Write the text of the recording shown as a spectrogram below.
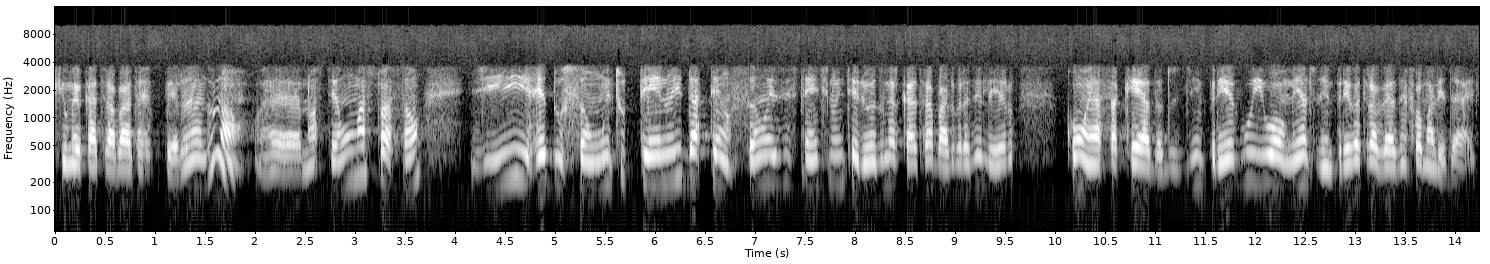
que o mercado de trabalho está recuperando. Não. É, nós temos uma situação de redução muito tênue da tensão existente no interior do mercado de trabalho brasileiro, com essa queda do desemprego e o aumento do emprego através da informalidade.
